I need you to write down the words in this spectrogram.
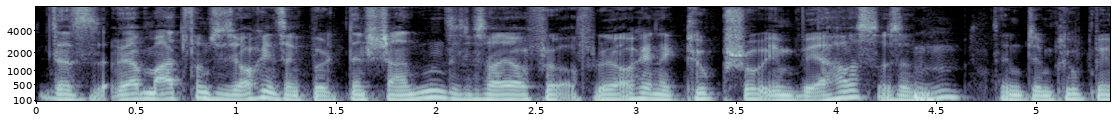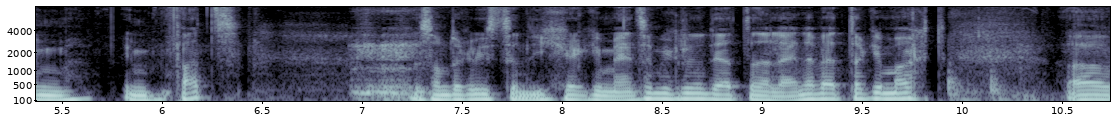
das Urban Art ist ja auch in St. Pölten entstanden. Das war ja früher auch eine Clubshow im Wehrhaus, also mhm. dem, dem Club im, im FATS. Das haben der Christian und ich gemeinsam gegründet, er hat dann alleine weitergemacht. Äh,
